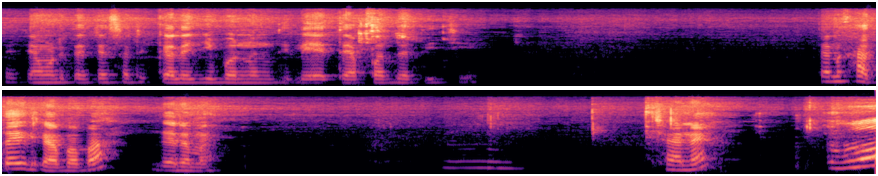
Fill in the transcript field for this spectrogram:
त्याच्यामुळे त्याच्यासाठी कलेजी बनवून दिली आहे त्या पद्धतीची. त्यानं खाता येईल का बाबा? गरम आहे. छान आहे? हो.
